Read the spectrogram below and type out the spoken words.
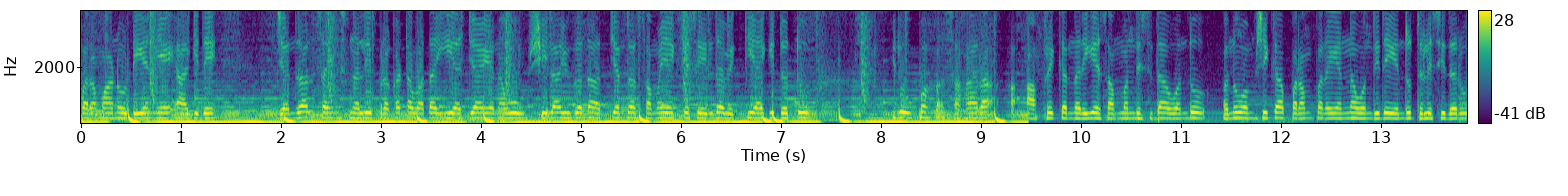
ಪರಮಾಣು ಡಿಎನ್ಎ ಆಗಿದೆ. ಜನರಲ್ ಸೈನ್ಸ್ನಲ್ಲಿ ಪ್ರಕಟವಾದ ಈ ಅಧ್ಯಯನವು ಶಿಲಾಯುಗದ ಅತ್ಯಂತ ಸಮಯಕ್ಕೆ ಸೇರಿದ ವ್ಯಕ್ತಿಯಾಗಿದ್ದದ್ದು. ಇದು ಉಪ ಸಹಾರ ಆಫ್ರಿಕನ್ನರಿಗೆ ಸಂಬಂಧಿಸಿದ ಒಂದು ಅನುವಂಶಿಕ ಪರಂಪರೆಯನ್ನು ಹೊಂದಿದೆ ಎಂದು ತಿಳಿಸಿದರು.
